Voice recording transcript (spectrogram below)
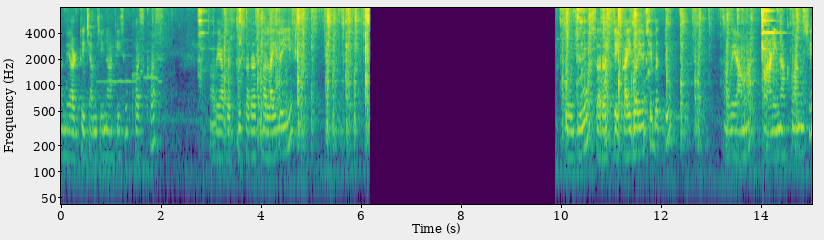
અને અડધી ચમચી નાખીશું ખસખસ. હવે આ બધું સરસ હલાવી દઈએ. તો જુઓ, સરસ શેકાઈ ગયું છે બધું. હવે આમાં પાણી નાખવાનું છે.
